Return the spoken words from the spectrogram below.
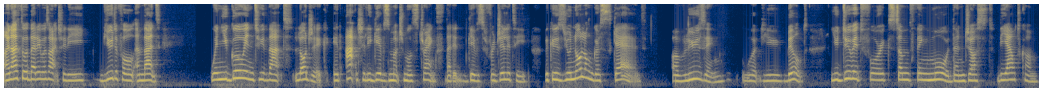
And i thought that it was actually beautiful and that when you go into that logic it actually gives much more strength that it gives fragility because you're no longer scared of losing what you build. You do it for something more than just the outcome.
